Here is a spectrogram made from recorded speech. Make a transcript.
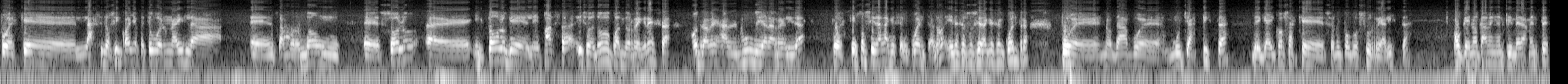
pues que los cinco años que estuvo en una isla en San Borondón eh, solo eh, y todo lo que le pasa y sobre todo cuando regresa otra vez al mundo y a la realidad, pues qué sociedad es la que se encuentra, ¿no? Y en esa sociedad que se encuentra, pues nos da pues muchas pistas de que hay cosas que son un poco surrealistas o que no caben en primeramente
